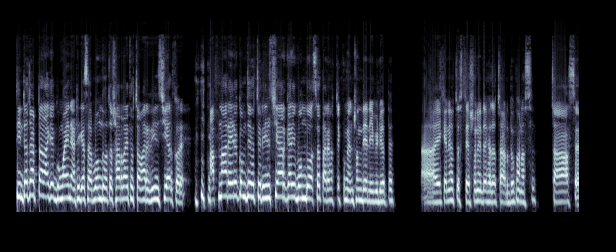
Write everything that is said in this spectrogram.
তিনটা চারটার আগে ঘুমাই না ঠিক আছে? আর বন্ধু হচ্ছে সারা রাত হচ্ছে আমার রিল শেয়ার করে। আপনার এরকম যে হচ্ছে রিল শেয়ারকারী বন্ধু আছে তারা হচ্ছে একটু মেনশন দিয়ে এই ভিডিওতে। এখানে হচ্ছে স্টেশনে দেখা যাচ্ছে চার দোকান আছে। চা আছে?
